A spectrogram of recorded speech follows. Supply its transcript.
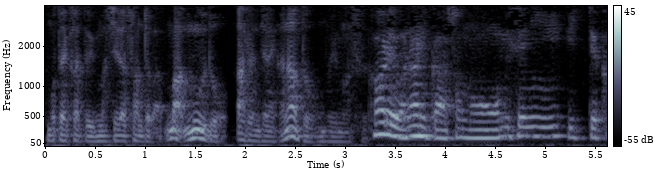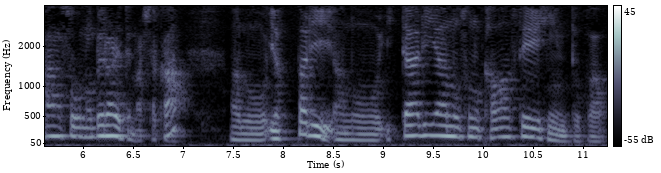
もたれかという町田さんとか、まあ、ムードあるんじゃないかなと思います。彼は何かそのお店に行って感想を述べられてましたか？あのやっぱりあのイタリアのその革製品とか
